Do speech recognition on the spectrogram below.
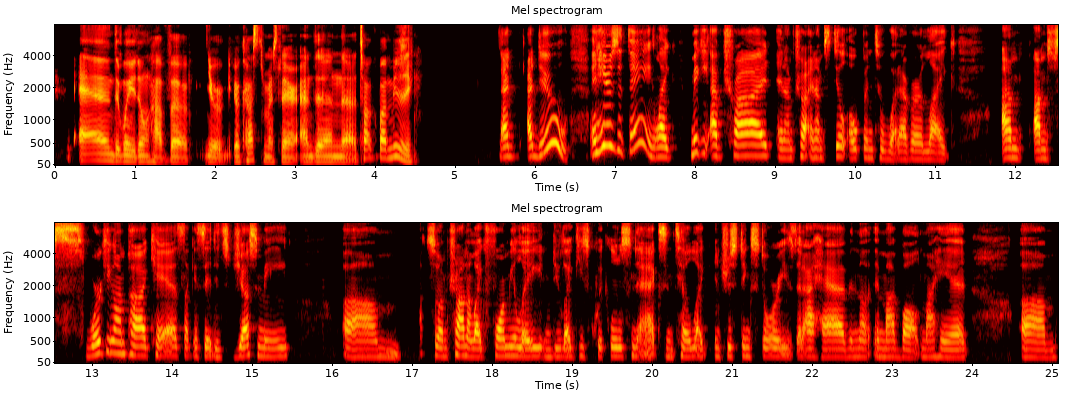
and when you don't have uh, your your customers there, and then uh, talk about music? I, I do. And here's the thing, like Mickey, I've tried and I'm trying and I'm still open to whatever. Like I'm I'm working on podcasts. Like I said, it's just me. Um so I'm trying to like formulate and do like these quick little snacks and tell like interesting stories that I have in the in my vault, in my head. Um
